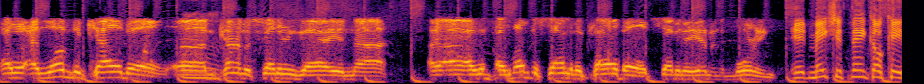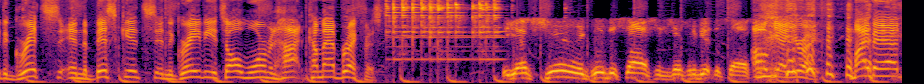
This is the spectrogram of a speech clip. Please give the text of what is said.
I, I love the cowbell. Uh, I'm kind of a southern guy, and uh, I, I, I love the sound of a cowbell at 7 a.m. in the morning. It makes you think, okay, the grits and the biscuits and the gravy, it's all warm and hot. Come have breakfast. Yes, sir. Include the sausage. Don't forget the sausage. Oh, yeah, you're right. My bad.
